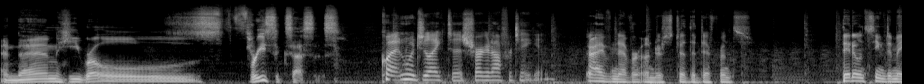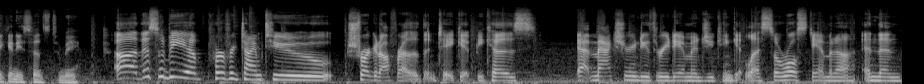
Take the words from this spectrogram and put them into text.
and then he rolls three successes. Quentin, would you like to shrug it off or take it? I've never understood the difference. They don't seem to make any sense to me. Uh, this would be a perfect time to shrug it off rather than take it because at max you're gonna do three damage. You can get less. So roll stamina, and then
